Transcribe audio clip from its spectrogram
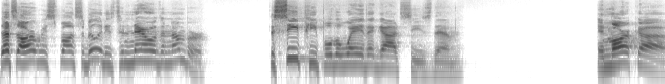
That's our responsibility to narrow the number, to see people the way that God sees them. In Mark uh,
